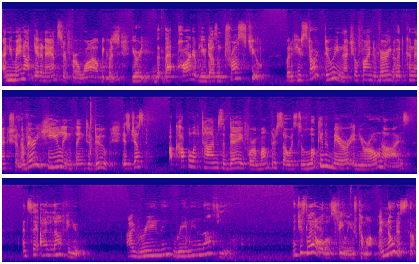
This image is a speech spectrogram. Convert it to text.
And you may not get an answer for a while because that part of you doesn't trust you. But if you start doing that, you'll find a very good connection. A very healing thing to do is just a couple of times a day for a month or so is to look in a mirror in your own eyes and say, I love you. I really, really love you. And just let all those feelings come up and notice them.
